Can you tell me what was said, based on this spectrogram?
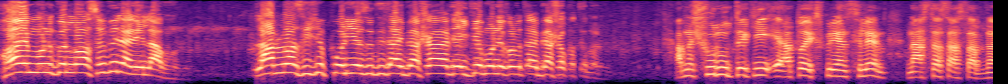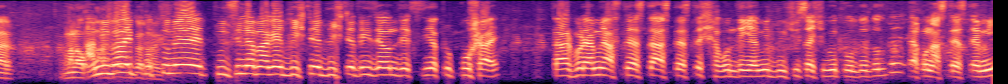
হয় মনে করে লস হবে আর লাভ হবে। লাভ লস হিসেবে পড়িয়ে যদি যায় ব্যবসা এইটা মনে করবে তাহলে ব্যবসা করতে পারবে। আপনি শুরুতে কি এত এক্সপিরিয়েন্স ছিলেন? না আস্তে আস্তে আস্তে আপনার আমি ভাই প্রথমে তুলছিলাম আগে বিশটা বিশটা থেকে যখন দেখছি একটু পোষায় তারপরে আমি আস্তে আস্তে আস্তে আস্তে সেখান থেকে আমি দুইশো চারশো করে তুলতে তুলতে এখন আস্তে আস্তে আমি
